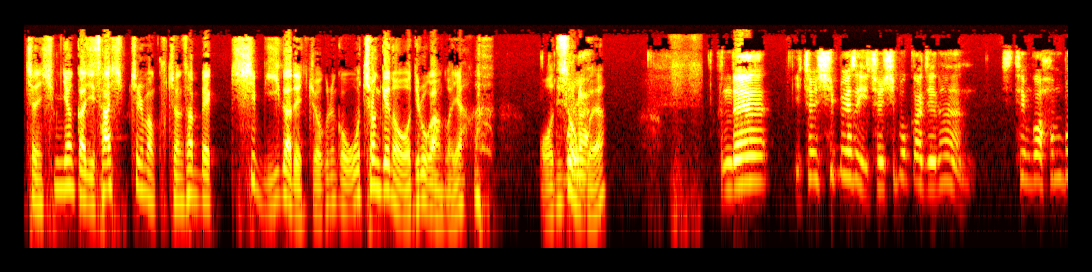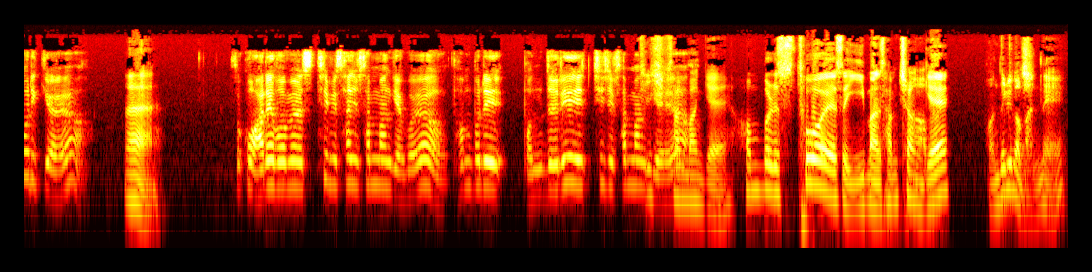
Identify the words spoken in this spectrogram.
2010년까지 47만 9,312가 됐죠. 그러니까 5천 개는 어디로 간 거냐? 어디서 온 몰라. 거야? 근데 2012에서 2015까지는 스팀과 험블이 껴요. 예. 그래서 그 아래 보면 스팀이 43만 개고요. 험블이 번들이 73만 개예요. 73만 개. 험블 스토어에서 2만 3천 아. 개. 번들이 더 많네.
